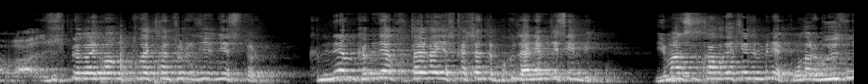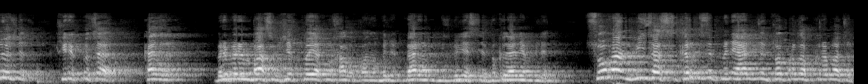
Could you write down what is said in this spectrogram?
жүсіпбек аймауытовтың айтқан түрі не- несі тұр? Кімнен кімнен қытайға ешқашан да бүкіл әлем де сенбейді? Имансыз халық екенін біледі. Олар өзін өзі керек болса қазір бір бірін басып жеп қоятын халық оны бәріңіз білесіздер бүкіл әлем біледі. Соған визасыз кіргізіп міне әлемден топырлап кіріп жатыр.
